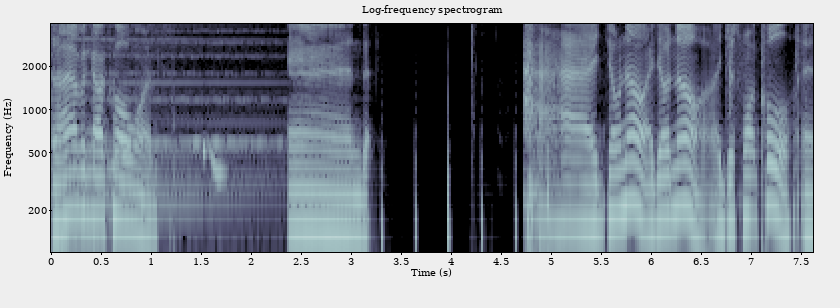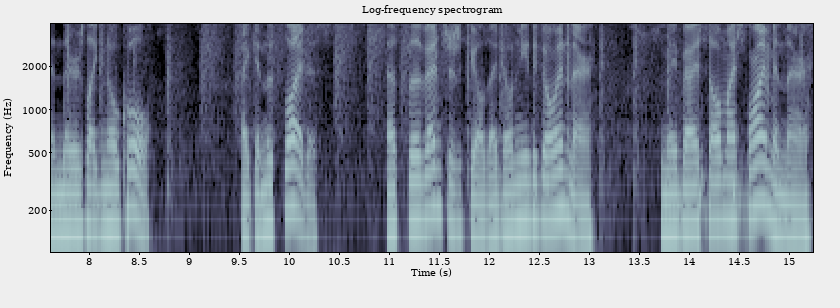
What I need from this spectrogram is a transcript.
and I haven't got coal once. And... I don't know, I don't know. I just want coal, and there's, like, no coal. Like, in the slightest. That's the Adventures Guild. I don't need to go in there. Maybe I sell my slime in there.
